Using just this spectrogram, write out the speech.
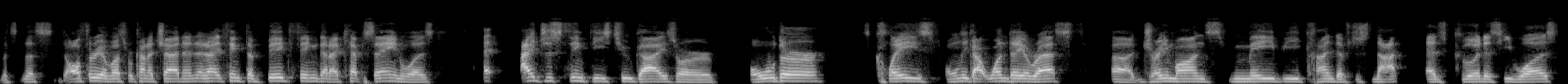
Let's let's all three of us were kind of chatting, and I think the big thing that I kept saying was, I, I just think these two guys are older. Klay's only got one day of rest. Uh, Draymond's maybe kind of just not as good as he was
